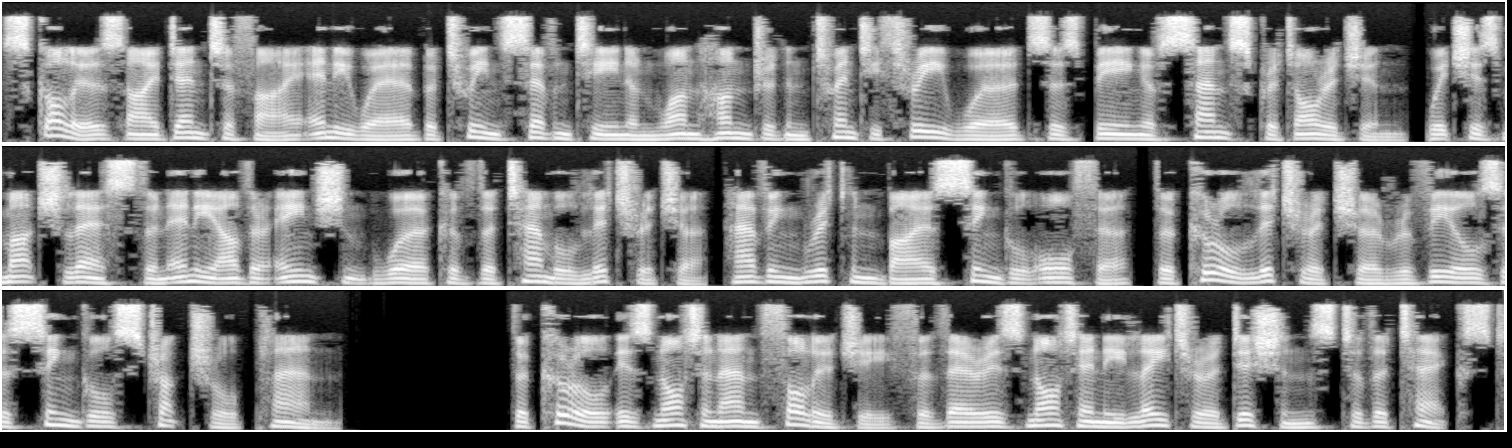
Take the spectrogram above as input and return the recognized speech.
Scholars identify anywhere between 17 and 123 words as being of Sanskrit origin, which is much less than any other ancient work of the Tamil literature. Having written by a single author, the Kural literature reveals a single structural plan. The Kural is not an anthology for there is not any later additions to the text.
